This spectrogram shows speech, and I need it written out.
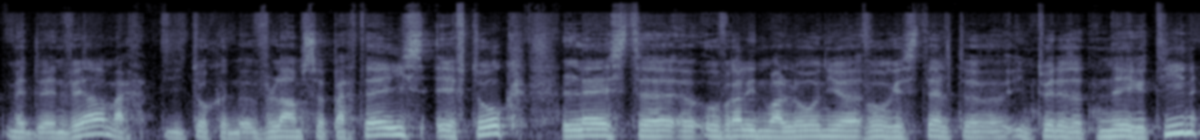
met de N-VA, maar die toch een Vlaamse partij is, heeft ook lijsten eh, overal in Wallonië voorgesteld eh, in 2019.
